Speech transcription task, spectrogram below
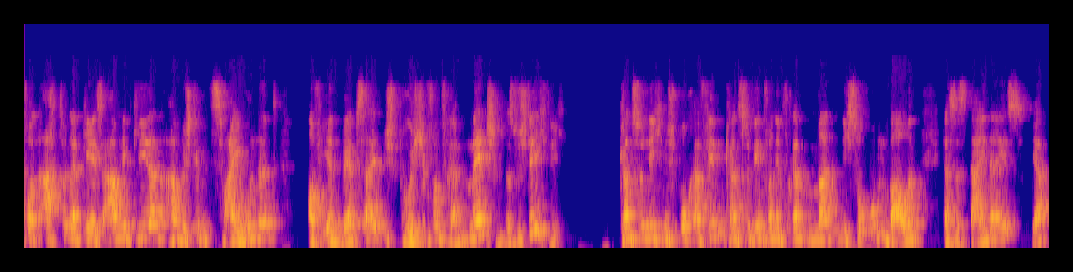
von 800 GSA-Mitgliedern haben bestimmt 200 auf ihren Webseiten Sprüche von fremden Menschen. Das verstehe ich nicht. Kannst du nicht einen Spruch erfinden? Kannst du den von dem fremden Mann nicht so umbauen, dass es deiner ist? Ja?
